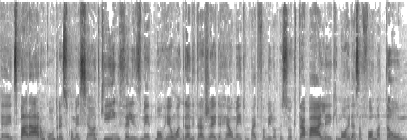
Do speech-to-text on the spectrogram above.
é, dispararam contra esse comerciante que infelizmente morreu uma grande tragédia. Realmente um pai de família, uma pessoa que trabalha e que morre dessa forma tão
